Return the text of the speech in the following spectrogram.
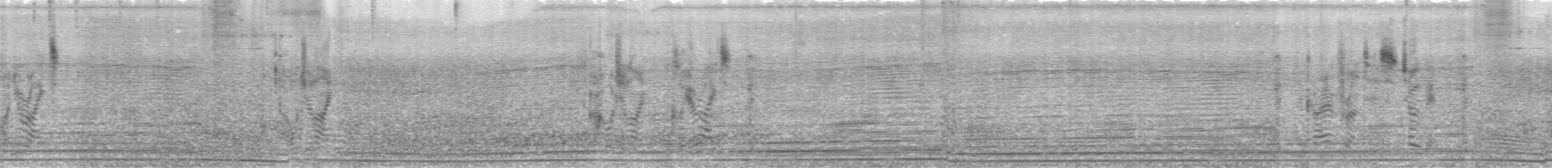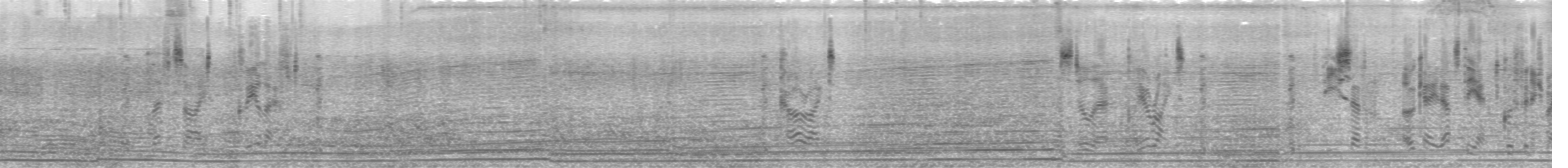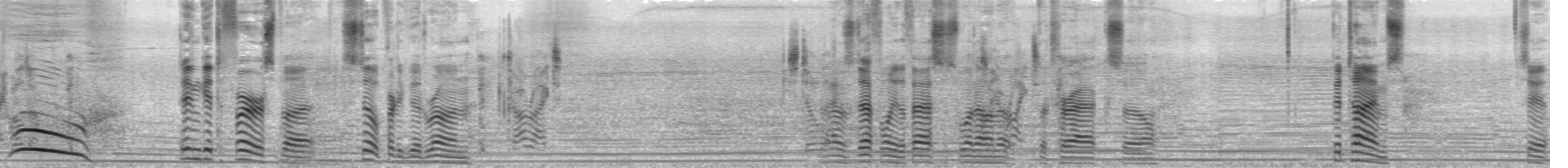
On your right. Hold your line. Hold your line. Clear right. The car in front is Tobin. Left side. Clear left. Car right. Still there. Clear right. E7. Okay, that's the end. Good finish, mate. Well! Didn't get to first, but still a pretty good run. Car right. He's still That was definitely the fastest one on the, the track, so. Good times. See it.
